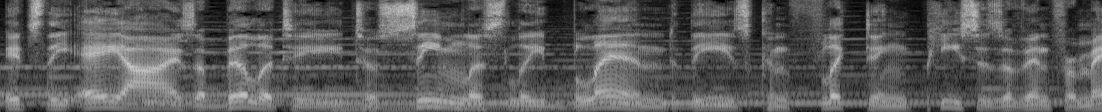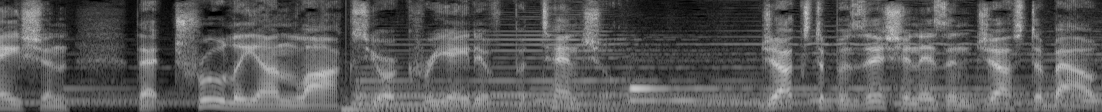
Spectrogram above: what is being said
It's the AI's ability to seamlessly blend these conflicting pieces of information that truly unlocks your creative potential. Juxtaposition isn't just about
